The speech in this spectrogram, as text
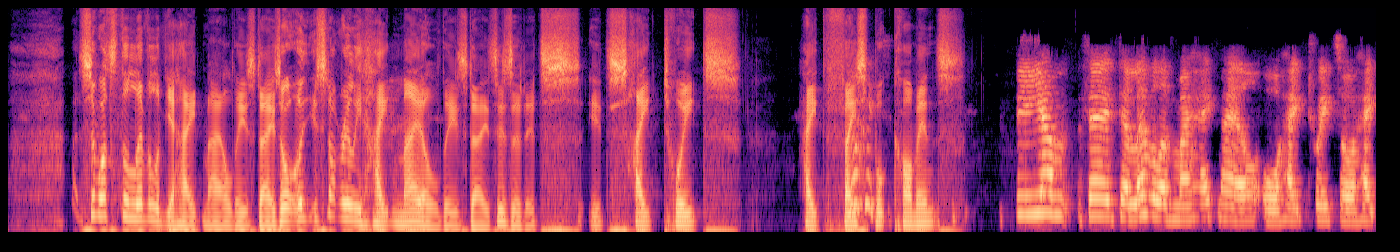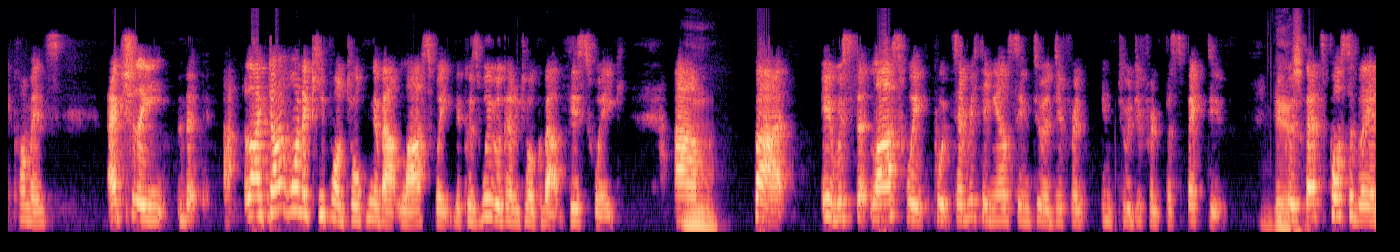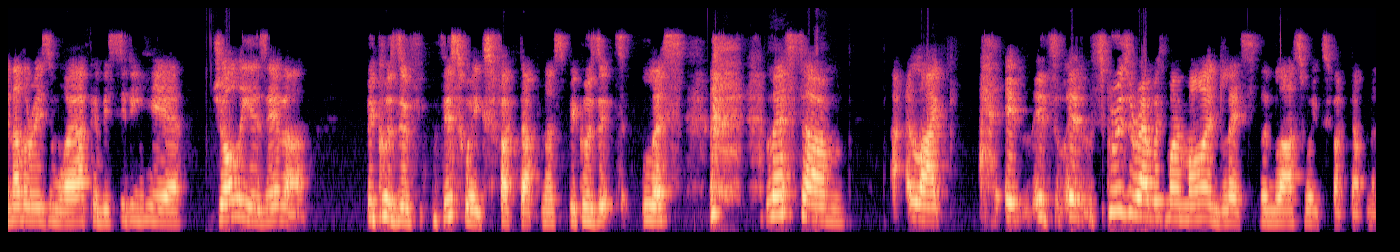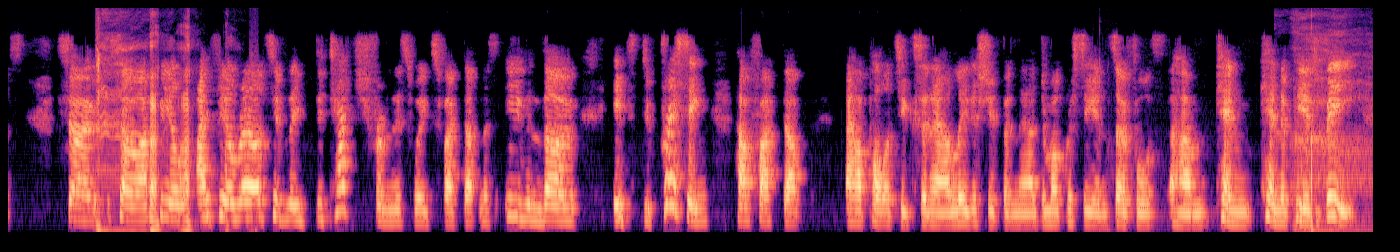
So, what's the level of your hate mail these days? Or it's not really hate mail these days, is it? It's it's hate tweets, hate Facebook Look, comments. The um the the level of my hate mail or hate tweets or hate comments actually, the, I don't want to keep on talking about last week because we were going to talk about this week. Um, mm. But it was that last week puts everything else into a different into a different perspective because that's possibly another reason why I can be sitting here jolly as ever because of this week's fucked upness because it's less less um like it it's it screws around with my mind less than last week's fucked upness. So so I feel I feel relatively detached from this week's fucked upness, even though it's depressing how fucked up our politics and our leadership and our democracy and so forth um, can can appear to be.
